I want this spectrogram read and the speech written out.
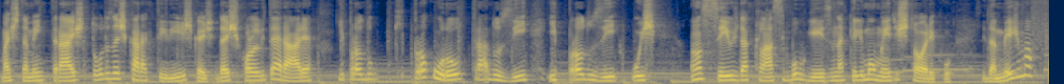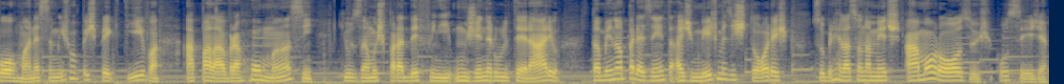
mas também traz todas as características da escola literária que, que procurou traduzir e produzir os anseios da classe burguesa naquele momento histórico. E da mesma forma, nessa mesma perspectiva, a palavra romance, que usamos para definir um gênero literário, também não apresenta as mesmas histórias sobre relacionamentos amorosos, ou seja,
